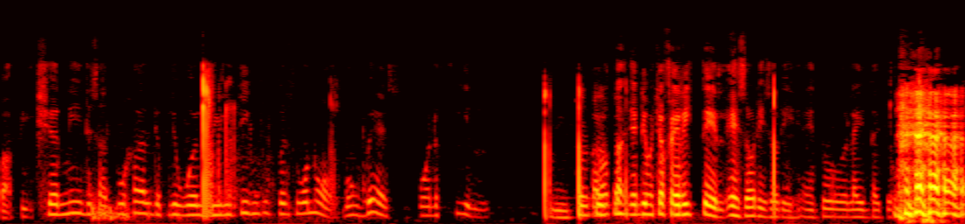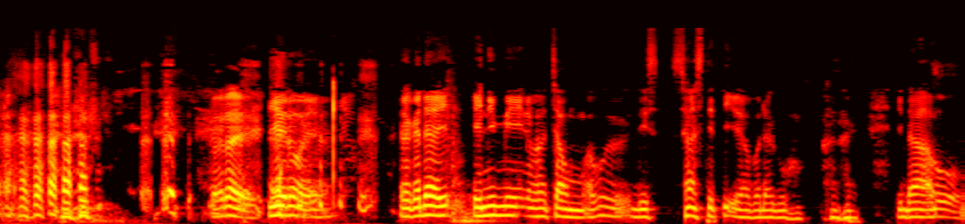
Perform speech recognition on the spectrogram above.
Sebab fiction ni dia satu hal dia punya world building tu pun seronok, baru best, for the feel. Hmm, Betul, Kalau betul. tak jadi macam fairy tale. Eh sorry sorry, eh, itu lain tajuk. Barai. Ya no ya. Kadang-kadang anime ni macam apa dia sangat estetik lah pada aku. dia dah oh,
